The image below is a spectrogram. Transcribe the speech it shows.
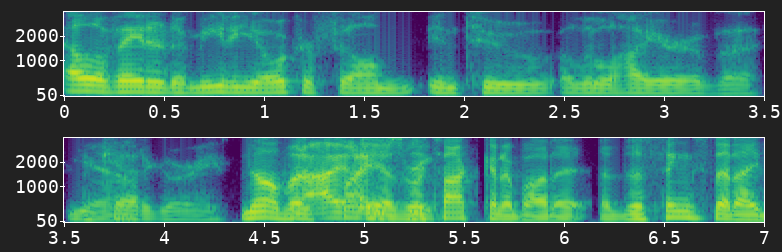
elevated a mediocre film into a little higher of a, a category. No, but But it's I, funny I as just we're talking about it. uh, The things that I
